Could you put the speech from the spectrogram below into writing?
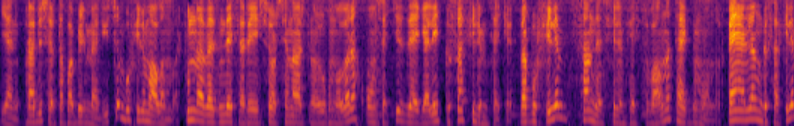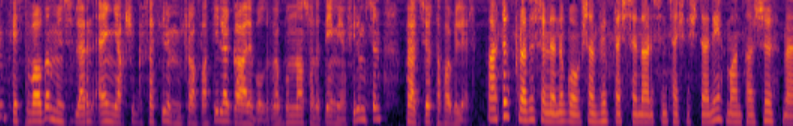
yəni prodüser tapa bilmədiyi üçün bu film alınmır. Bunun əvəzində isə rejissor ssenarisinə uyğun olaraq 18 dəqiqəlik qısa film çəkir və bu film Sundance Film Festivalına təqdim olunur. Bəyənilən qısa film festivalda münsiflərin ən yaxşı qısa film mükafatı ilə qalib olur və bundan sonra Damien film üçün prodüser tapa bilər. Artıq prodüserlərlə qovuşan Whiplash ssenarisinin çəkilişləri, montajı və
